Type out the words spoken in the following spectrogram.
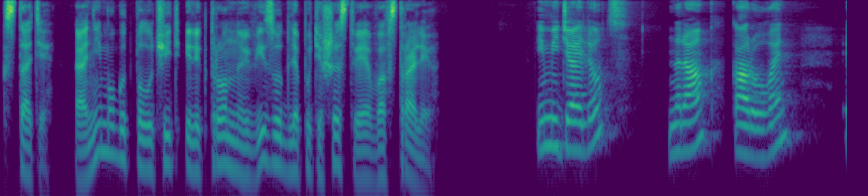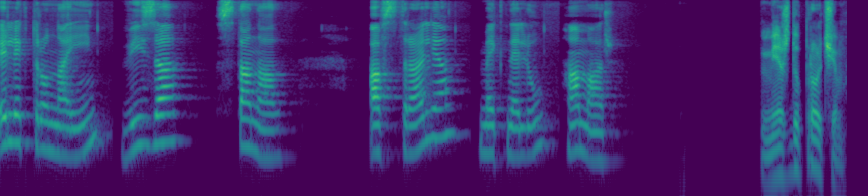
Кстати, они могут получить электронную визу для путешествия в Австралию. Իմիջայլոց նրանք կարող են էլեկտրոնային վիզա ստանալ Ավստրալիա մեկնելու համար։ Между прочим,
